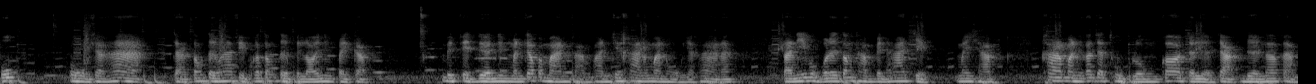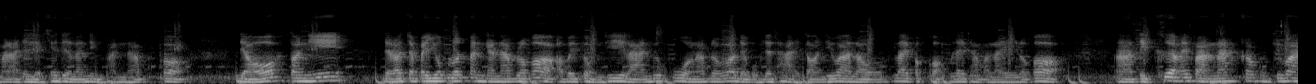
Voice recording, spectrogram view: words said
ปุ๊บ66ชัก5จากต้องเติม 50 ก็ต้องเติมเป็นร้อยหนึ่งไปกลับ เบ็ดเสร็จเดือนหนึ่งมันก็ประมาณ3,000แค่ค่าน้ำมัน66ชัก5นะ ตอนนี้ผมก็เลยต้องทำเป็น57ไม่ชัก ค่าน้ำมันก็จะถูกลงก็จะเหลือจากเดือนละสามพันอาจจะเหลือแค่เดือนละหนึ่งพันนะครับ ก็เดี๋ยวตอนนี้เดี๋ยวเราจะไปยกรถมันกันนะครับ แล้วก็เอาไปส่งที่ร้านเพวกพวกนะครับ แล้วก็เดี๋ยวผมจะถ่ายตอนที่ว่าเราไล่ประกอบไล่ทำอะไร แล้วก็ติดเครื่องให้ฟังนะ ก็คงคิดว่า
